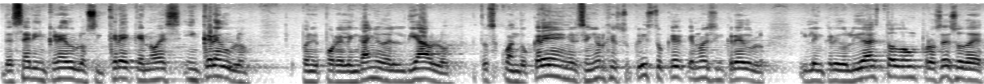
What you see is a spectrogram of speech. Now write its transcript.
de ser incrédulo si cree que no es incrédulo por, el engaño del diablo? Entonces, cuando cree en el Señor Jesucristo, cree que no es incrédulo. Y la incredulidad es todo un proceso de,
